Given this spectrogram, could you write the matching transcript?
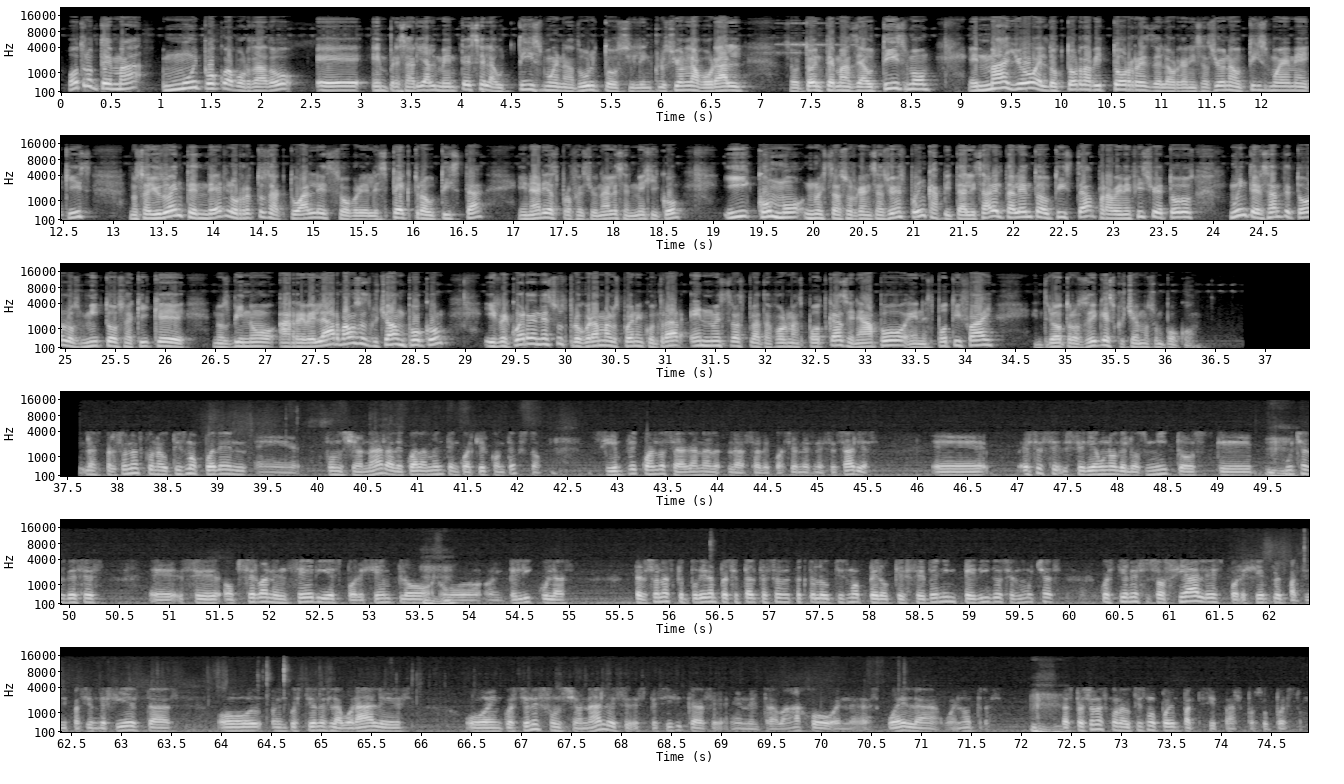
Otro tema muy poco abordado eh, empresarialmente es el autismo en adultos y la inclusión laboral sobre todo en temas de autismo. En mayo, el doctor David Torres de la organización Autismo MX nos ayudó a entender los retos actuales sobre el espectro autista en áreas profesionales en México y cómo nuestras organizaciones pueden capitalizar el talento autista para beneficio de todos. Muy interesante todos los mitos aquí que nos vino a revelar. Vamos a escuchar un poco y recuerden, estos programas los pueden encontrar en nuestras plataformas podcast, en Apple, en Spotify, entre otros. Así que escuchemos un poco. Las personas con autismo pueden eh, funcionar adecuadamente en cualquier contexto, siempre y cuando se hagan las adecuaciones necesarias. Eh, ese sería uno de los mitos que muchas veces eh, se observan en series, por ejemplo, o, en películas, personas que pudieran presentar el trastorno aspecto del autismo, pero que se ven impedidos en muchas cuestiones sociales, por ejemplo, en participación de fiestas o en cuestiones laborales o en cuestiones funcionales específicas en el trabajo, o en la escuela o en otras. Las personas con autismo pueden participar, por supuesto.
